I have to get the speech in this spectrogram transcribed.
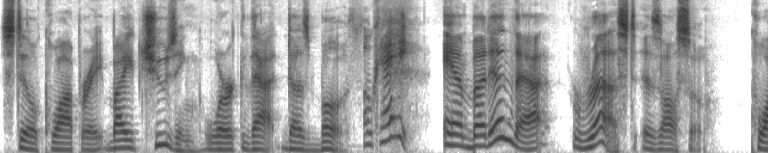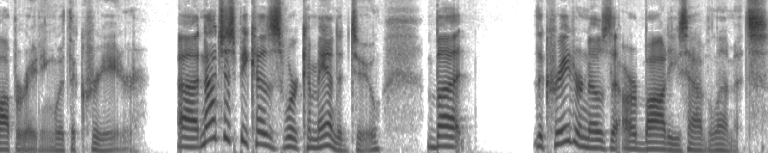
still cooperate by choosing work that does both. Okay. And but in that, rest is also cooperating with the creator. Uh, not just because we're commanded to, but the creator knows that our bodies have limits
